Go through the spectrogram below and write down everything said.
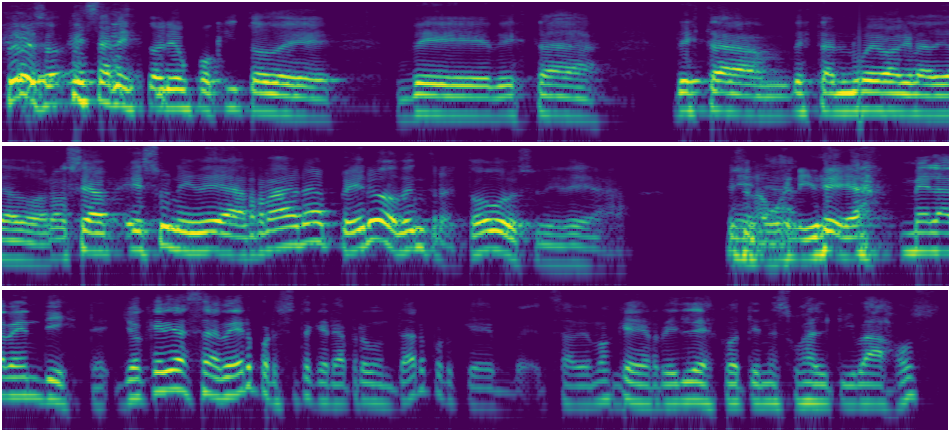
Pero eso, esa es la historia un poquito de, de, esta, de, esta, de esta nueva gladiador. O sea, es una idea rara, pero dentro de todo es una idea es una buena idea. Me la vendiste. Yo quería saber, por eso te quería preguntar, porque sabemos que Ridley Scott tiene sus altibajos.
